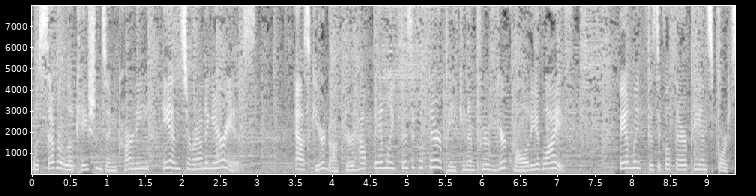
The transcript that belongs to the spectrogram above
With several locations in Kearney and surrounding areas. Ask your doctor how Family Physical Therapy can improve your quality of life. Family Physical Therapy and Sports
